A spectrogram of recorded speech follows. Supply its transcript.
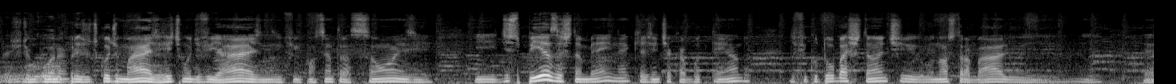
prejudicou, o, né? prejudicou demais, ritmo de viagem, enfim, concentrações e, e, despesas também, né, que a gente acabou tendo, dificultou bastante o nosso trabalho e, e é,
